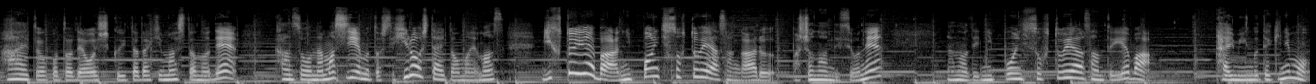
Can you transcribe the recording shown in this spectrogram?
はいということで美味しくいただきましたので感想を生 CM として披露したいと思います。岐阜といえば日本一ソフトウェアさんがある場所なんですよね。なので日本一ソフトウェアさんといえばタイミング的にも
